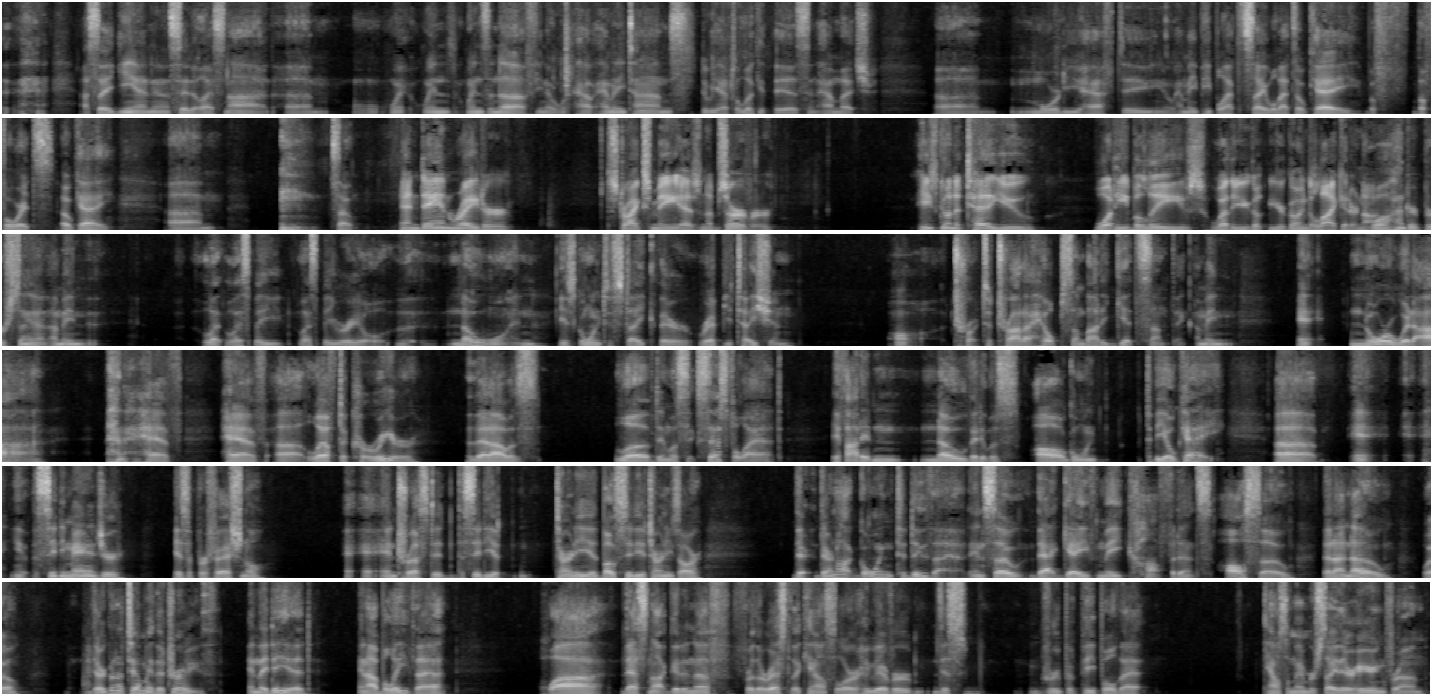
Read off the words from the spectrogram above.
I say again, and I said it last night. Um, when, when's enough? You know, how how many times do we have to look at this, and how much um, more do you have to? You know, how many people have to say, "Well, that's okay," bef- before it's okay? Um, so, and Dan Rader strikes me as an observer. He's going to tell you what he believes, whether you're you're going to like it or not. Well, hundred percent. I mean let, let's be let's be real. No one is going to stake their reputation uh, to try to help somebody get something. I mean, and, nor would I have have uh, left a career that I was loved and was successful at if I didn't know that it was all going to be okay. Uh, and, you know, the city manager is a professional and trusted. The city attorney, both city attorneys are. They're, they're not going to do that. And so that gave me confidence also that I know, well, they're going to tell me the truth. And they did. And I believe that. Why that's not good enough for the rest of the council or whoever this group of people that council members say they're hearing from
